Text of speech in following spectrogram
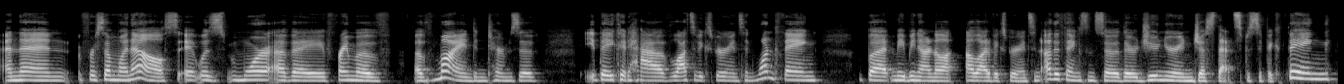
And then for someone else, it was more of a frame of, of mind in terms of they could have lots of experience in one thing, but maybe not a lot, of experience in other things. And so they're junior in just that specific thing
